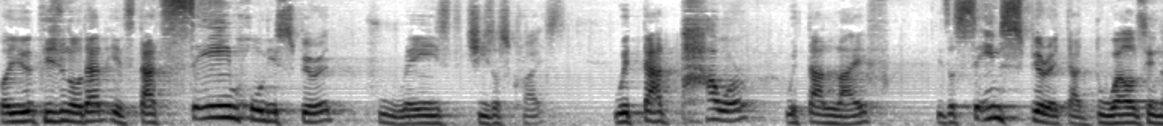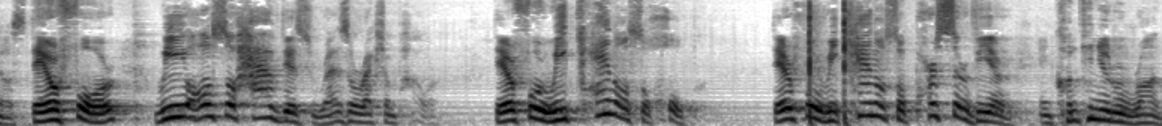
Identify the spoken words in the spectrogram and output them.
But you, did you know that? It's that same Holy Spirit who raised Jesus Christ. With that power, with that life, it's the same Spirit that dwells in us. Therefore, we also have this resurrection power. Therefore, we can also hope. Therefore, we can also persevere and continue to run.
